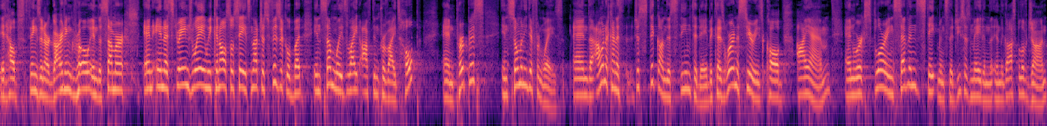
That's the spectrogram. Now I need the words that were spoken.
It helps things in our garden grow in the summer. And in a strange way, we can also say it's not just physical, but in some ways, light often provides hope and purpose in so many different ways. And uh, I want to kind of just stick on this theme today because we're in a series called I Am, and we're exploring seven statements that Jesus made in the, in the Gospel of John.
